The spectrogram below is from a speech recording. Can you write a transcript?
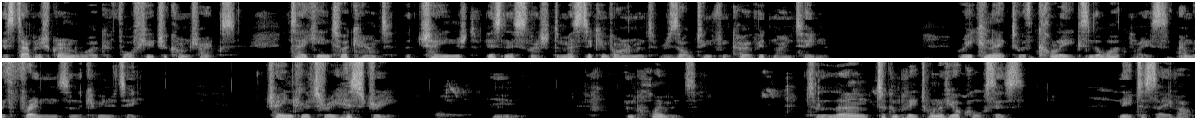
Establish groundwork for future contracts taking into account the changed business slash domestic environment resulting from COVID 19 reconnect with colleagues in the workplace and with friends in the community, change literary history, hmm. employment, to learn to complete one of your courses, need to save up.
